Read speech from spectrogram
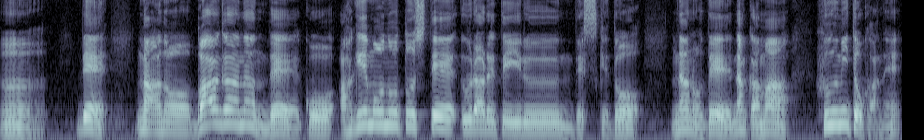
うん、でまああのバーガーなんでこう揚げ物として売られているんですけどなのでなんかまあ風味とかね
